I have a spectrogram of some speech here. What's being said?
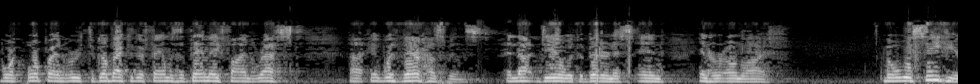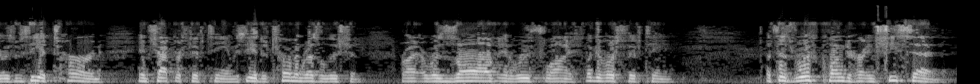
both Orpah and Ruth to go back to their families that they may find rest uh, with their husbands and not deal with the bitterness in, in her own life. But what we see here is we see a turn in chapter 15. We see a determined resolution, right? A resolve in Ruth's life. Look at verse 15. It says, Ruth clung to her and she said,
